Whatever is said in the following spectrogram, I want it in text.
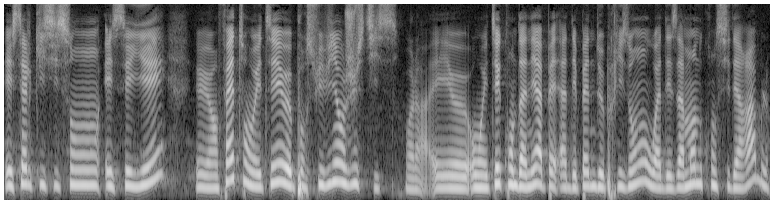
Et celles qui s'y sont essayées, en fait, ont été poursuivies en justice, voilà, et ont été condamnées à, à des peines de prison ou à des amendes considérables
